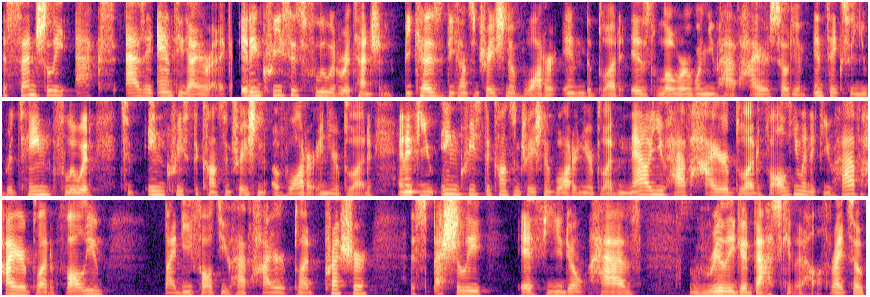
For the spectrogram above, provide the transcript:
essentially acts as an antidiuretic. It increases fluid retention because the concentration of water in the blood is lower when you have higher sodium intake. So, you retain fluid to increase the concentration of water in your blood. And if you increase the concentration of water in your blood, now you have higher blood volume. And if you have higher blood volume, by default, you have higher blood pressure, especially if you don't have really good vascular health, right? So,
